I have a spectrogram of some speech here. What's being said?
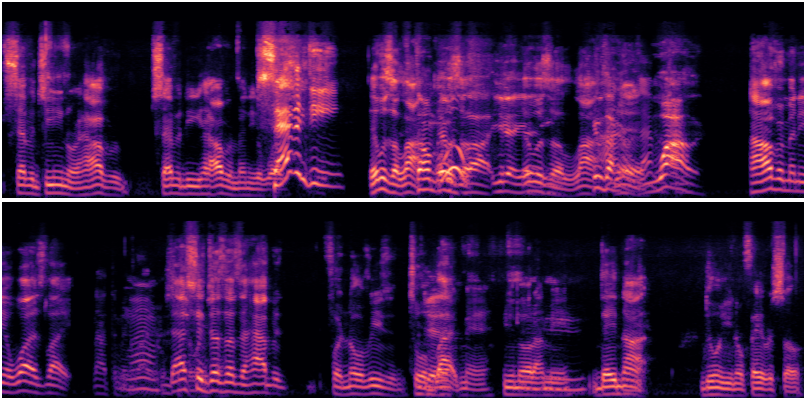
seventeen or however seventy, however many it was. Seventy. It was a lot. Some, it, was a a, lot. Yeah, yeah. it was he, a lot. He was out yeah. wow. However many it was, like Not to Wow. that shit just doesn't happen for no reason to a Yeah. black man. You know what I mean? Mm-hmm. They not doing you no favors. So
